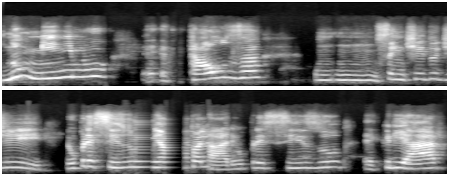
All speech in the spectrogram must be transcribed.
no mínimo, é, causa um, um, sentido de eu preciso me atualizar, eu preciso é, criar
